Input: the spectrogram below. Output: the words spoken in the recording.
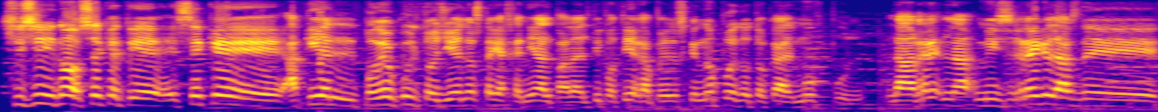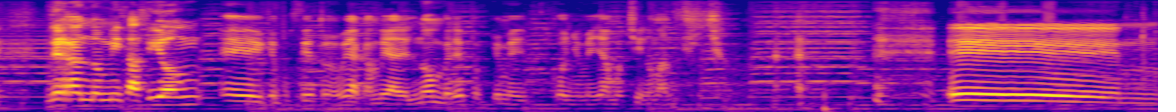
Sí, sí, no, sé que, sé que aquí el poder oculto hielo estaría genial para el tipo tierra, pero es que no puedo tocar el move pool. mis reglas de, randomización, eh, que por cierto voy a cambiar el nombre porque me, coño me llamo Chino Mancillo. eh,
